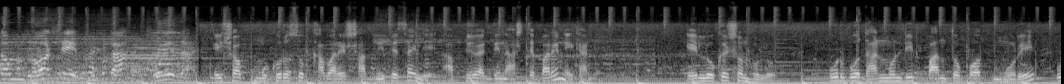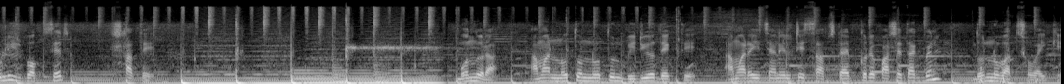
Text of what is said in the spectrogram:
একদম রসে মুখটা ভরে যায়। এইসব মুখরোচক খাবারের স্বাদ নিতে চাইলে আপনিও একদিন আসতে পারেন এখানে। এর লোকেশন হলো পূর্ব ধানমন্ডির পান্তপথ মোড়ে পুলিশ বক্সের সাথে। বন্ধুরা, আমার নতুন নতুন ভিডিও দেখতে আমার এই চ্যানেলটি সাবস্ক্রাইব করে পাশে থাকবেন। ধন্যবাদ সবাইকে।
